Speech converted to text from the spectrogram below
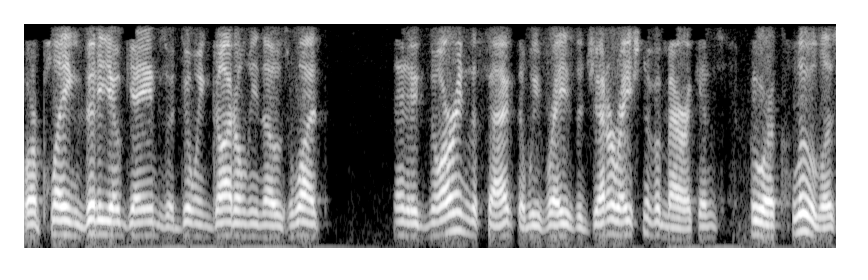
or playing video games or doing God only knows what and ignoring the fact that we've raised a generation of Americans who are clueless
